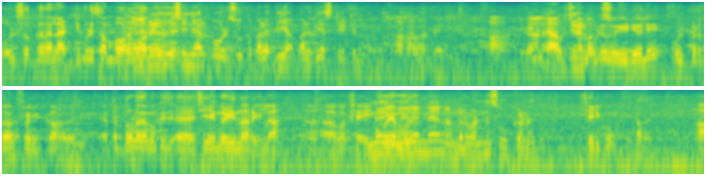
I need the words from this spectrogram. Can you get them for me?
ഗോൾഡ് സൂക്ക് നല്ല അടിപൊളി സംഭവം എന്ന് പറയുന്നത്. കഴിഞ്ഞാൽ gold souk Baladiya Baladiya street എന്ന് ആ എല്ലാം നമുക്ക് വീഡിയോയിൽ ഉൾപ്പെടുത്താൻ ശ്രമിക്കാം. എത്രത്തോളം നമുക്ക് ചെയ്യാൻ കഴിയുന്ന അറിയില്ല. പക്ഷേ നമ്പർ വണ്ണിന് സൂക്കാണ് ശരിക്കും. ആ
